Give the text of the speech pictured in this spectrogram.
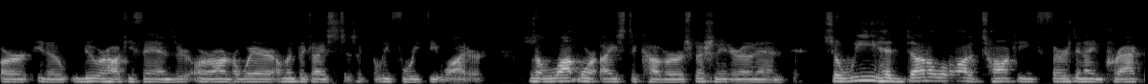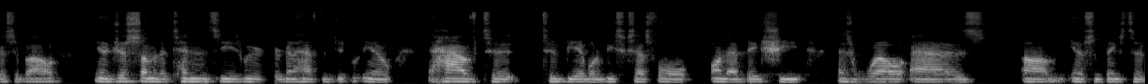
are you know newer hockey fans or, or aren't aware, Olympic ice is I believe forty feet wider. So there's a lot more ice to cover, especially in your own end. So we had done a lot of talking Thursday night in practice about you know just some of the tendencies we were going to have to do you know have to to be able to be successful on that big sheet as well as um, you know some things to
